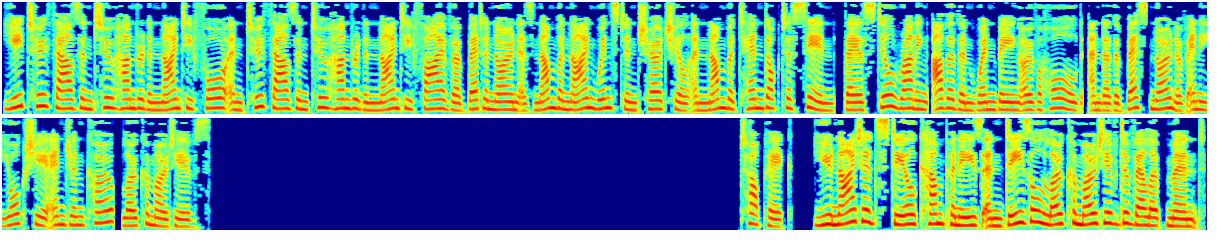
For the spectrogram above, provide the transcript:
Year 2294 and 2295 are better known as Number 9 Winston Churchill and Number 10 Dr. Syn, They are still running other than when being overhauled and are the best known of any Yorkshire Engine Co. locomotives. United Steel Companies and diesel locomotive development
